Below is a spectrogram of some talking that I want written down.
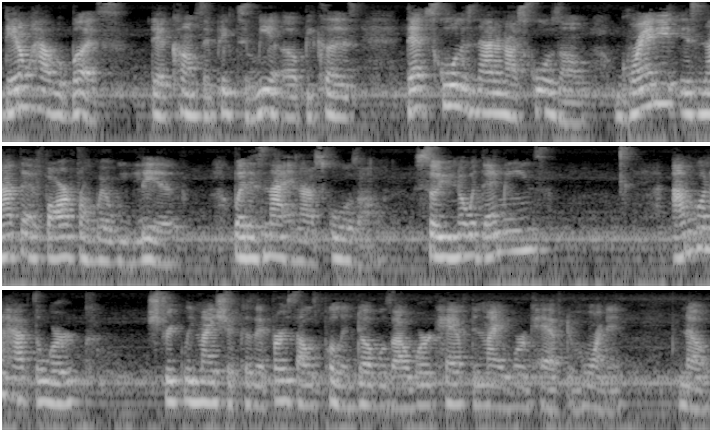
they don't have a bus that comes and picks Tamia up because that school is not in our school zone. Granted, it's not that far from where we live, but it's not in our school zone. So you know what that means? I'm gonna have to work strictly night shift because at first I was pulling doubles. I work half the night, work half the morning. No,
